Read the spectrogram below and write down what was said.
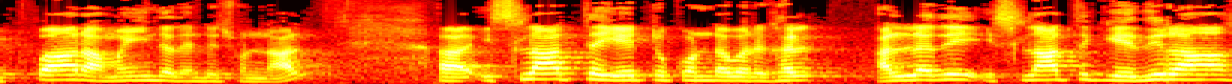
எப்பாறு அமைந்தது என்று சொன்னால் இஸ்லாத்தை ஏற்றுக்கொண்டவர்கள் அல்லது இஸ்லாத்துக்கு எதிராக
